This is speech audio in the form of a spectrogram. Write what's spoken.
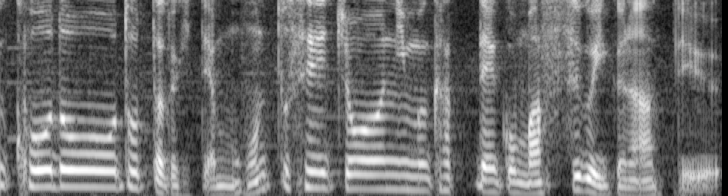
う行動をとった時ってもうほんと成長に向かってこうまっすぐ行くなっていう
